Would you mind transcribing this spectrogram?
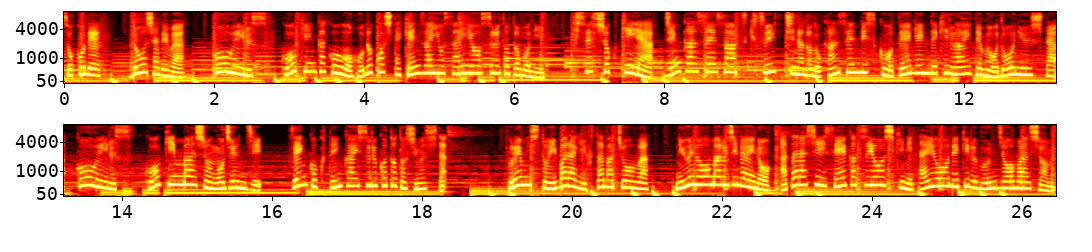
そこで、同社では、抗ウイルス、抗菌加工を施した建材を採用するとともに、非接触キーや人感センサー付きスイッチなどの感染リスクを低減できるアイテムを導入した抗ウイルス、抗菌マンションを順次、全国展開することとしました。プレミスと茨城双葉町は、ニューノーマル時代の新しい生活様式に対応できる分譲マンション。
